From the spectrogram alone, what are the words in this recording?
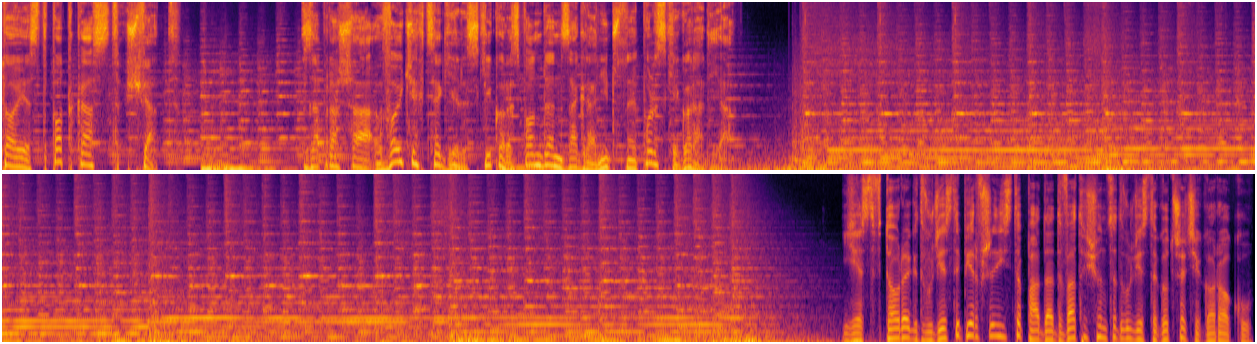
To jest podcast Świat. Zaprasza Wojciech Cegielski, korespondent zagraniczny Polskiego Radia. Jest wtorek, 21 listopada 2023 roku.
